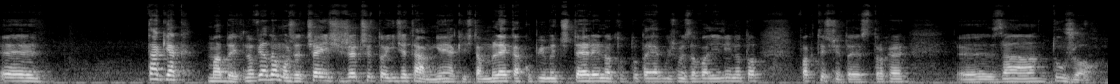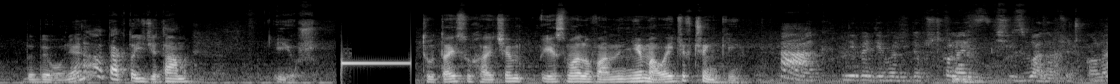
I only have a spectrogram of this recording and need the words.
y, tak jak ma być. No wiadomo, że część rzeczy to idzie tam, nie? Jakieś tam mleka kupimy cztery, no to tutaj jakbyśmy zawalili, no to faktycznie to jest trochę y, za dużo by było, nie? A tak to idzie tam i już. Tutaj, słuchajcie, jest malowanie niemałej dziewczynki. Tak, nie będzie chodzić do przedszkola, jest zła na przedszkole.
